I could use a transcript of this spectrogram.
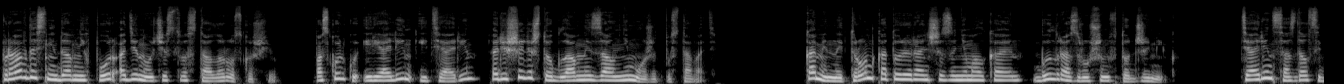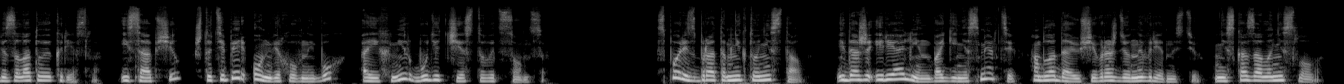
Правда, с недавних пор одиночество стало роскошью, поскольку и Реалин, и Теорин решили, что главный зал не может пустовать. Каменный трон, который раньше занимал Каин, был разрушен в тот же миг. Теорин создал себе золотое кресло и сообщил, что теперь он верховный бог, а их мир будет чествовать солнце. Спорить с братом никто не стал, и даже Ириалин, богиня смерти, обладающая врожденной вредностью, не сказала ни слова.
